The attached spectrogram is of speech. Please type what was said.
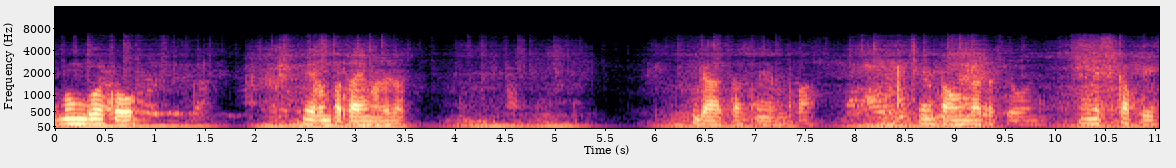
Kung magmunggo ako meron pa tayong ano doon. Gatas meron pa. Meron pa akong gatas doon. Ang Nescafe.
